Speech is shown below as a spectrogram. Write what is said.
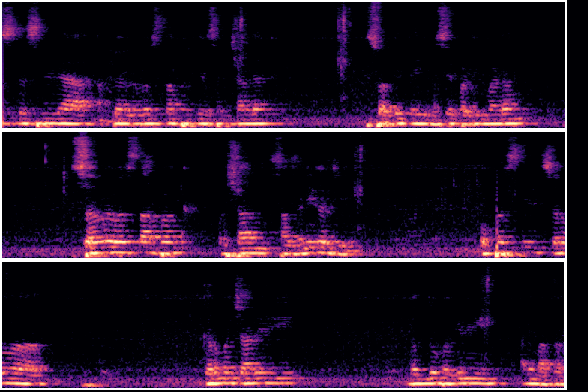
उपस्थित असलेल्या आपल्या व्यवस्थापकीय संचालक स्वातीताई भसे पाटील मॅडम. सहव्यवस्थापक प्रशांत साजणीकरजी. उपस्थित सर्व कर्मचारी बंधू भगिनी आणि माता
